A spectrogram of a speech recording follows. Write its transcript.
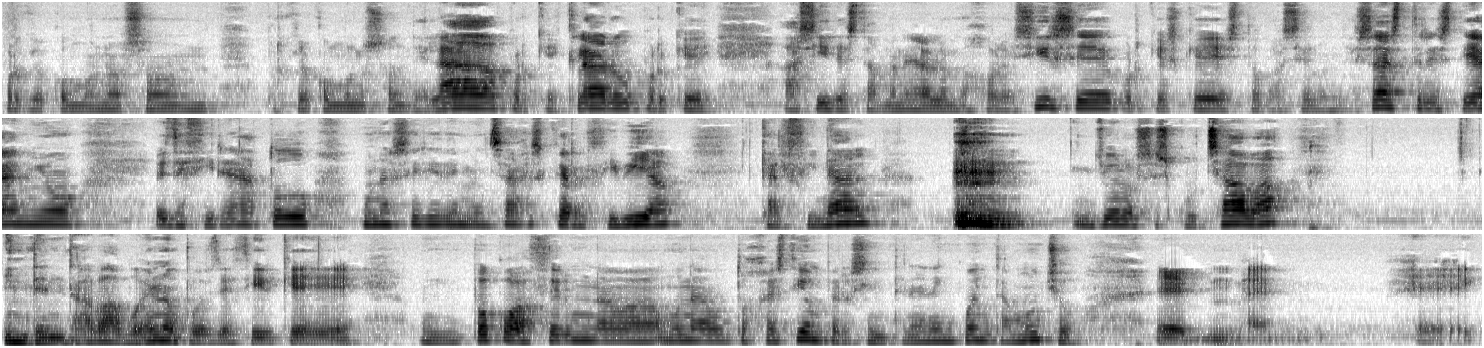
porque como no son, porque como no son de la, porque claro, porque así de esta manera lo mejor es irse, porque es que esto va a ser un desastre este año, es decir, era todo una serie de mensajes que recibía que al final yo los escuchaba intentaba, bueno, pues decir que un poco hacer una, autogestión, pero sin tener en cuenta mucho eh, eh,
